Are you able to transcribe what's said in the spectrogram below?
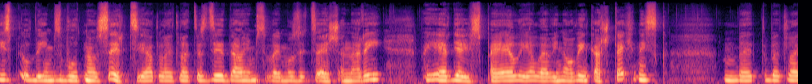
izpildījums būtu no sirds, jā, lai, lai tas dziedājums vai muzicēšana arī, vai ērģeļu spēle, jā, lai viņi nav vienkārši tehniski, Bet, bet lai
